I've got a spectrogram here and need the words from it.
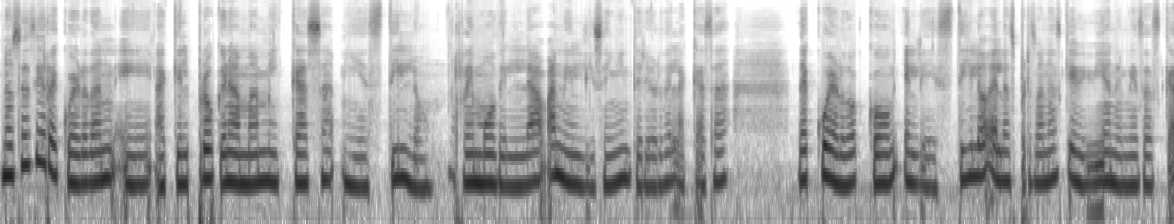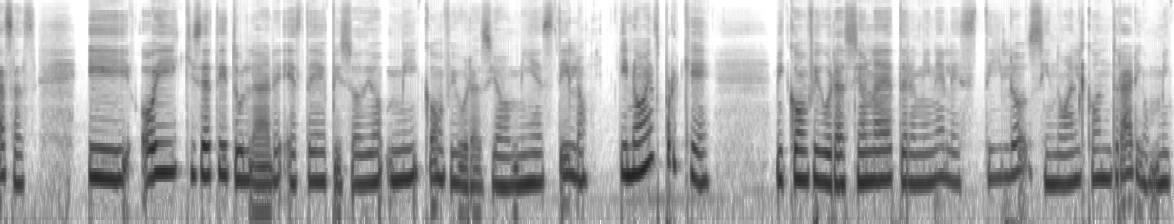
No sé si recuerdan eh, aquel programa Mi casa, mi estilo. Remodelaban el diseño interior de la casa de acuerdo con el estilo de las personas que vivían en esas casas. Y hoy quise titular este episodio Mi configuración, mi estilo. Y no es porque mi configuración la determina el estilo, sino al contrario, mi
